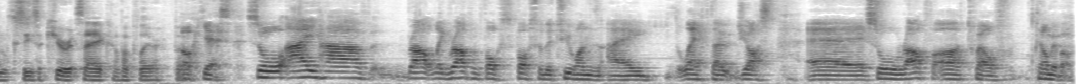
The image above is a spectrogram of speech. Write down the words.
Because he's a curate's egg of a player. But Oh yes. So I have Ralph, like Ralph and Fos- Foster, the two ones I left out just. Uh, so Ralph at uh, 12. Tell me about.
